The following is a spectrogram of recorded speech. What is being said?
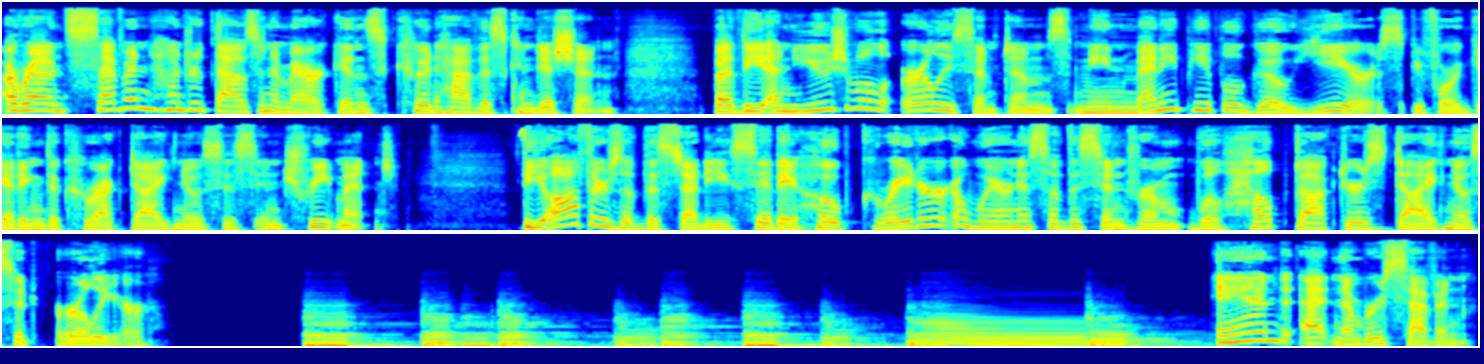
Around 700,000 Americans could have this condition, but the unusual early symptoms mean many people go years before getting the correct diagnosis and treatment. The authors of the study say they hope greater awareness of the syndrome will help doctors diagnose it earlier. And at number seven,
